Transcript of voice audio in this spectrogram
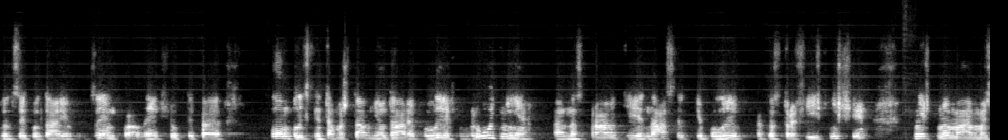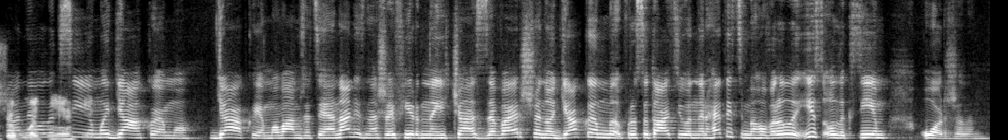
до цих ударів взимку. Але якщо б така комплексні та масштабні удари були в грудні, насправді наслідки були катастрофічніші ніж ми маємо Пане сьогодні. Олексію, ми дякуємо. Дякуємо вам за цей аналіз. Наш ефірний час завершено. Дякуємо про ситуацію в енергетиці. Ми говорили із Олексієм Оржелем.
